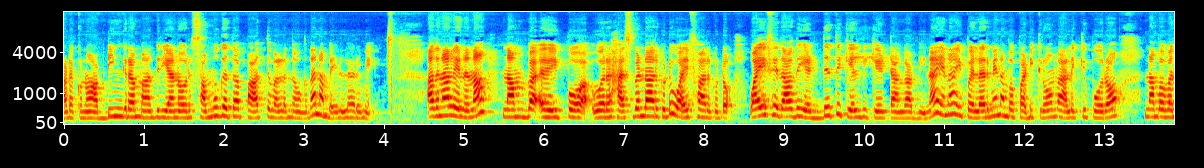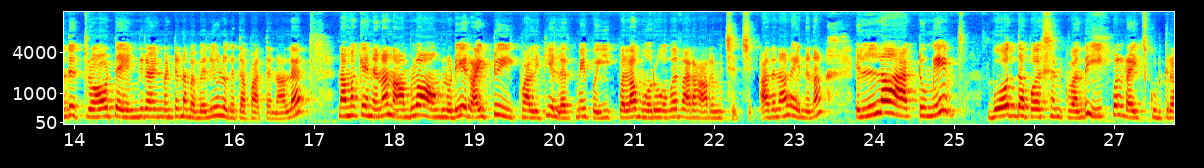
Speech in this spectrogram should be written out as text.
நடக்கணும் அப்படிங்கிற மாதிரியான ஒரு சமூகத்தை பார்த்து வளர்ந்தவங்க தான் நம்ம எல்லாருமே. அதனால் என்னென்னா நம்ம இப்போது இப்போ ஒரு ஹஸ்பண்டாக இருக்கட்டும் ஒய்ஃபாக இருக்கட்டும் ஒய்ஃப் ஏதாவது எடுத்து கேள்வி கேட்டாங்க அப்படின்னா ஏன்னா இப்போ எல்லாருமே நம்ம படிக்கிறோம் வேலைக்கு போகிறோம் நம்ம வந்து த்ரூ அவுட் த என்விரான்மெண்ட்டை நம்ம வெளி உலகத்தை பார்த்தனால நமக்கு என்னென்னா நாமளும் அவங்களுடைய ரைட் டு ஈக்குவாலிட்டி எல்லாருக்குமே இப்போ ஈக்குவலாக மோர் ஓவர் வர ஆரம்பிச்சிச்சு அதனால் என்னென்னா எல்லா ஆக்ட்டுமே போத் த பர்சனுக்கு வந்து ஈக்குவல் ரைட்ஸ் கொடுக்குற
